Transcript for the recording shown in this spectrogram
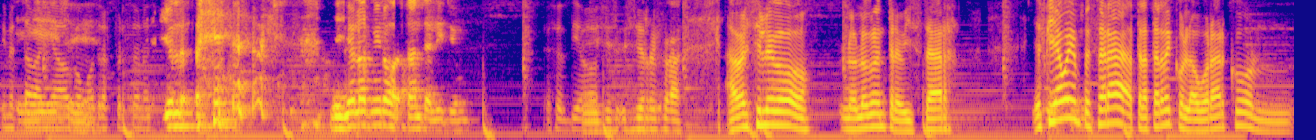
Y no está bañado como otras personas. Yo lo... yo lo admiro bastante a Lithium. Es el tío. Sí, sí, sí, rifa. A ver si luego lo logro entrevistar. Es que ya voy a empezar a tratar de colaborar con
